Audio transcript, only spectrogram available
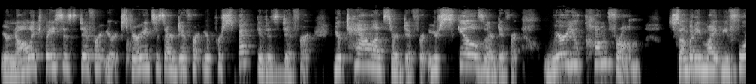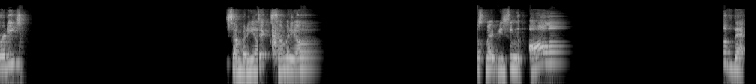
Your knowledge base is different, your experiences are different, your perspective is different, your talents are different, your skills are different. Where you come from, somebody might be 40, somebody else somebody else might be seeing all of that.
